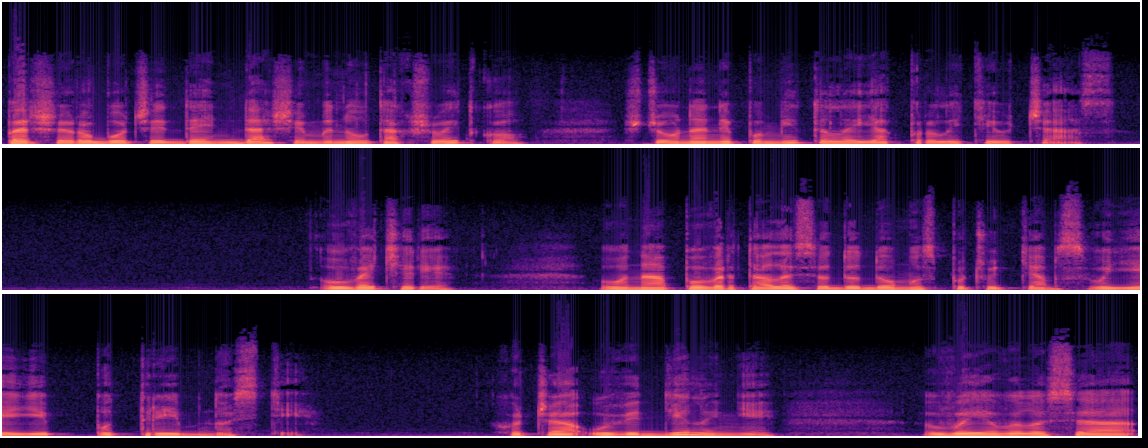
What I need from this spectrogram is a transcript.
Перший робочий день Даші минув так швидко, що вона не помітила, як пролетів час. Увечері вона поверталася додому з почуттям своєї потрібності, хоча у відділенні виявилося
